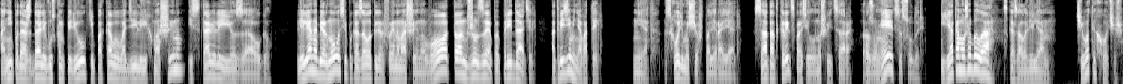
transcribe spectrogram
Они подождали в узком переулке, пока выводили их машину и ставили ее за угол. Лилиан обернулась и показала Клерфе на машину. «Вот он, Джузеппе, предатель. Отвези меня в отель». «Нет, сходим еще в полирояль». «Сад открыт?» — спросил он у швейцара. «Разумеется, сударь». «Я там уже была», — сказала Лилиан. «Чего ты хочешь?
